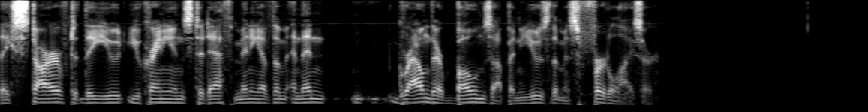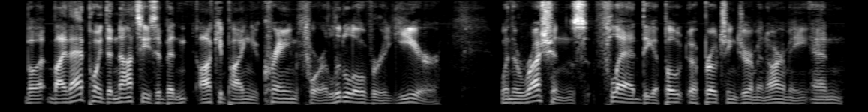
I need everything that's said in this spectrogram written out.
They starved the U- Ukrainians to death, many of them, and then ground their bones up and used them as fertilizer. But by that point, the Nazis had been occupying Ukraine for a little over a year when the Russians fled the approaching German army, and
